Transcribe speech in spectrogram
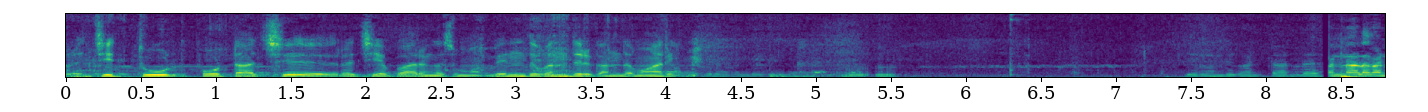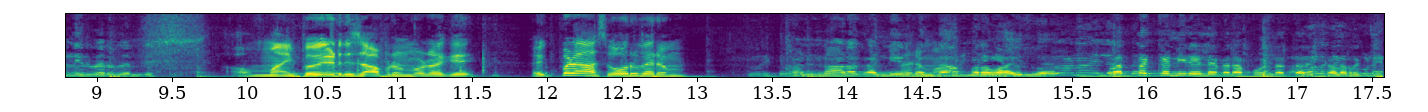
இறைச்சி தூள் போட்டாச்சு. இறைச்சியை பாருங்க சும்மா வெந்து வந்திருக்கு அந்த மாதிரி. கண்ணால கண்ணீர் வருது. அம்மா இப்பவே எடுத்து சாப்பிடணும் போடுறதுக்கு எப்படா சோறு வரும்? கண்ணால கண்ணீர் வந்தா பரவாயில்லை. ரத்த கண்ணீரில வர போன்ற கரை கலருக்கு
